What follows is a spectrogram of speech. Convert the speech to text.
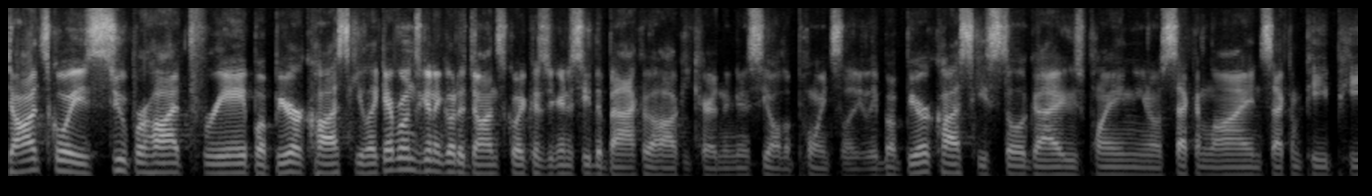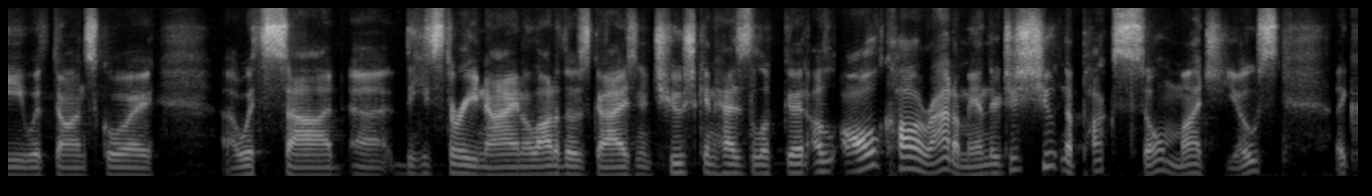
Donskoi is super hot, three eight, but Burakovsky, like everyone's going to go to Donskoi because you're going to see the back of the hockey card and they're going to see all the points lately. But Burakovsky's still a guy who's playing, you know, second line, second PP with Donskoi, uh, with Saad. Uh, he's three nine. A lot of those guys, and Chushkin has looked good. All Colorado, man, they're just shooting the puck so much. Jost, like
